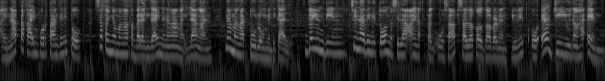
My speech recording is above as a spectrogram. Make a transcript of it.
ay napaka-importante nito sa kanyang mga kabarangay na nangangailangan ng mga tulong medikal. Gayun din, sinabi nito na sila ay nakipag-usap sa Local Government Unit o LGU ng Haen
